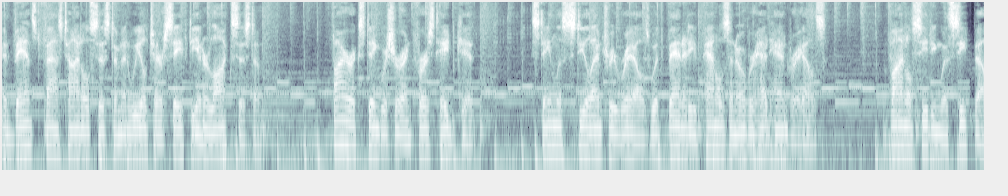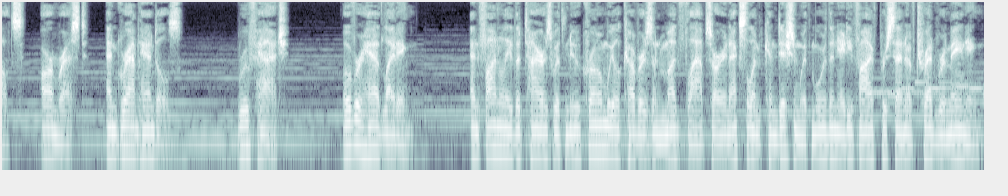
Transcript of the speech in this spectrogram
advanced fast idle system and wheelchair safety interlock system, fire extinguisher and first aid kit, stainless steel entry rails with vanity panels and overhead handrails, vinyl seating with seat belts, armrest, and grab handles, roof hatch, overhead lighting, and finally the tires with new chrome wheel covers and mud flaps are in excellent condition with more than 85% of tread remaining.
